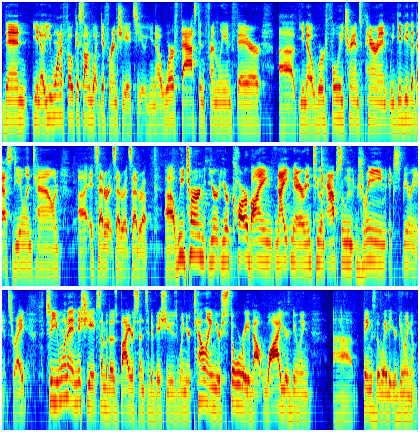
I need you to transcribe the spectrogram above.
then you know you want to focus on what differentiates you. You know, we're fast and friendly and fair. Uh, you know, we're fully transparent. We give you the best deal in town uh, et cetera, et cetera, et cetera. Uh, we turn your, your car buying nightmare into an absolute dream experience, right? So you want to initiate some of those buyer sensitive issues when you're telling your story about why you're doing uh, things the way that you're doing them.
